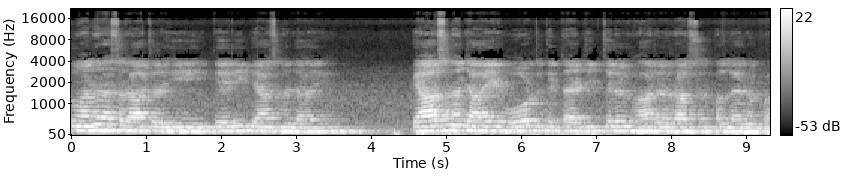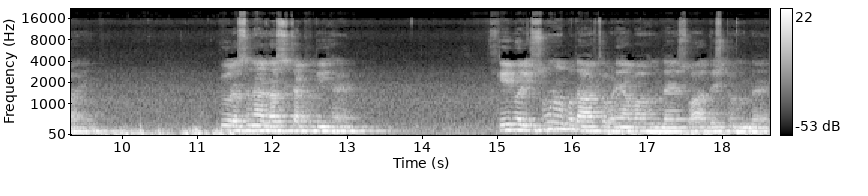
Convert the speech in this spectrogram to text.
ਤੂੰ ਅਨਰਸ ਰਾਚ ਰਹੀ, ਤੇਰੀ ਪਿਆਸ ਨ ਜਾਏ। ਪਿਆਸ ਨਾ ਜਾਏ ਹੋਰਤ ਕਿਤੈ ਜਿਚਰ ਹਰ ਰਸ ਪੱਲੇ ਨਾ ਪਾਏ। ਕਿਉ ਰਸਨਾ ਰਸ ਚੱਕਦੀ ਹੈ। ਕਈ ਵਾਰੀ ਸੋਹਣਾ ਪਦਾਰਥ ਬਣਿਆ ਵਾ ਹੁੰਦਾ ਹੈ, ਸਵਾਦਿਸ਼ਟ ਹੁੰਦਾ ਹੈ।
